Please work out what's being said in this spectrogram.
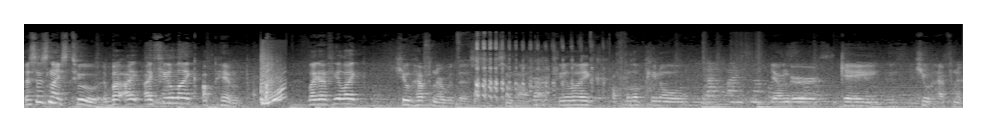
This is nice too, but I, I feel like a pimp. Like I feel like Hugh Hefner with this somehow. I feel like a Filipino younger gay Hugh Hefner.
